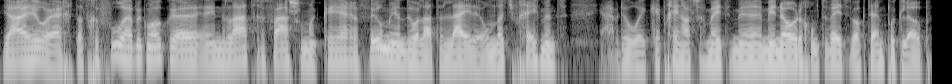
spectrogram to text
Ja, heel erg. Dat gevoel heb ik me ook eh, in de latere fase van mijn carrière veel meer door laten leiden. Omdat je op een gegeven moment, ja, bedoel, ik heb geen meer, meer nodig om te weten welk tempo ik loop.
